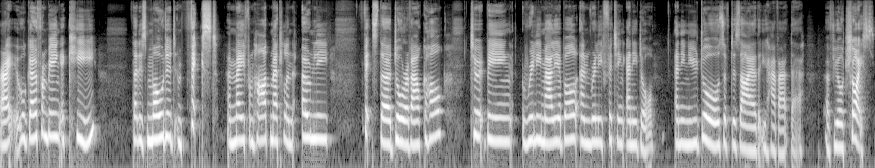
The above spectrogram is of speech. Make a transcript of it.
right? It will go from being a key that is molded and fixed and made from hard metal and only fits the door of alcohol to it being really malleable and really fitting any door, any new doors of desire that you have out there of your choice.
